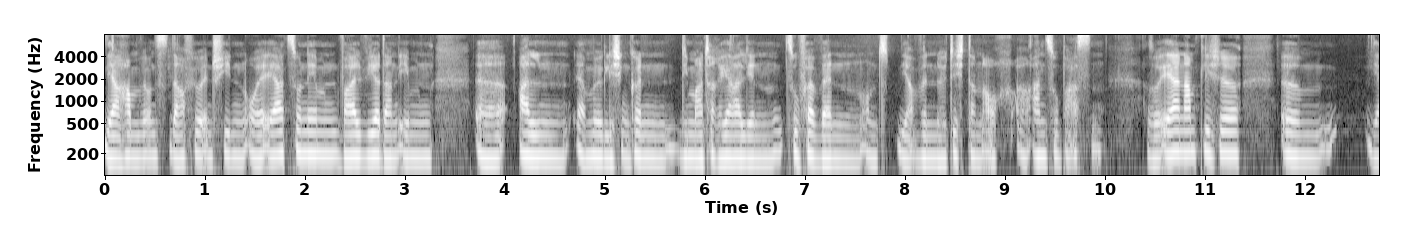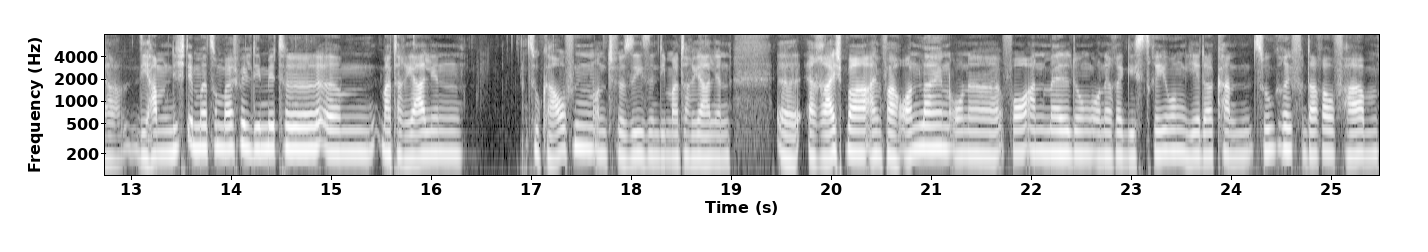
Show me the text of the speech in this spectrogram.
ja, haben wir uns dafür entschieden, OER zu nehmen, weil wir dann eben äh, allen ermöglichen können, die Materialien zu verwenden und ja, wenn nötig, dann auch äh, anzupassen. Also Ehrenamtliche, ähm, ja, die haben nicht immer zum Beispiel die Mittel, ähm, Materialien zu kaufen und für sie sind die Materialien äh, erreichbar einfach online, ohne Voranmeldung, ohne Registrierung. Jeder kann Zugriff darauf haben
